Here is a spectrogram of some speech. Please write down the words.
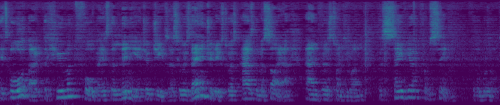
It's all about the human forebears, the lineage of Jesus, who is then introduced to us as the Messiah, and verse 21, the Saviour from sin for the world.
